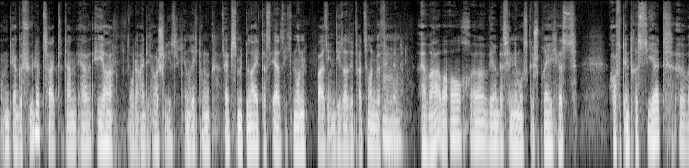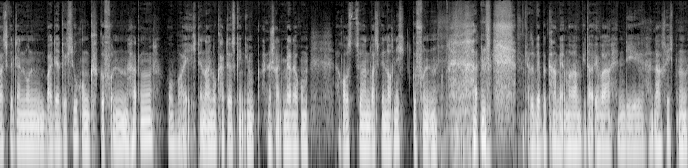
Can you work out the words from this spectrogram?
und er Gefühle zeigte, dann er eher oder eigentlich ausschließlich in Richtung Selbstmitleid, dass er sich nun quasi in dieser Situation befindet. Mhm. Er war aber auch äh, während des Vernehmungsgespräches oft interessiert, äh, was wir denn nun bei der Durchsuchung gefunden hatten, wobei ich den Eindruck hatte, es ging ihm anscheinend mehr darum, herauszuhören, was wir noch nicht gefunden hatten. Also wir bekamen ja immer wieder über Handy Nachrichten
